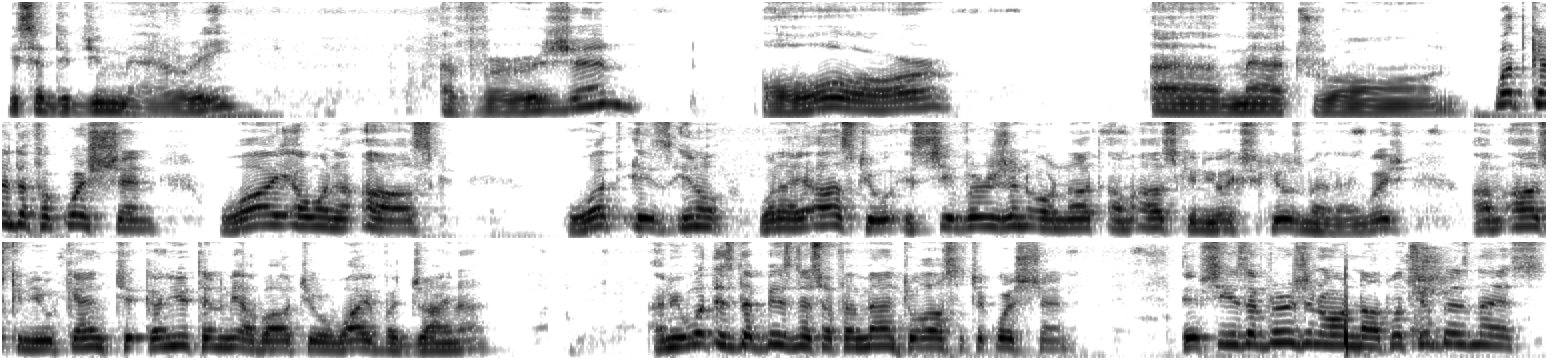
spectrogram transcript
He said, did you marry a virgin or a matron? What kind of a question? Why I want to ask, what is, you know, when I ask you, is she virgin or not? I'm asking you, excuse my language. I'm asking you, can, can you tell me about your wife vagina? I mean, what is the business of a man to ask such a question? If she is a virgin or not, what's your business?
